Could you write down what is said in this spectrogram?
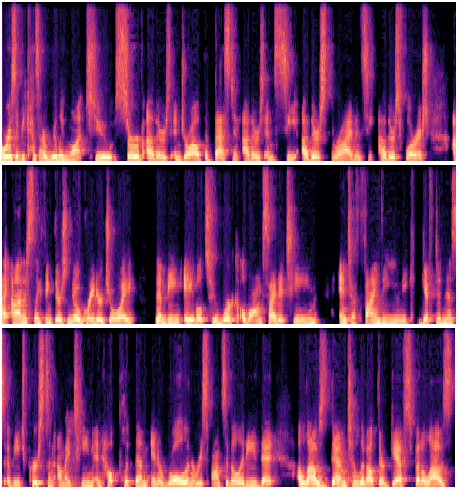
Or is it because i really want to serve others and draw out the best in others and see others thrive and see others flourish? I honestly think there's no greater joy than being able to work alongside a team and to find the unique giftedness of each person on my team and help put them in a role and a responsibility that allows them to live out their gifts but allows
